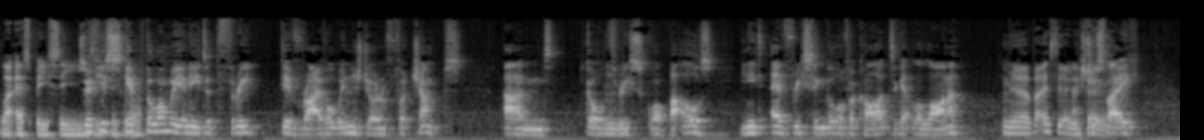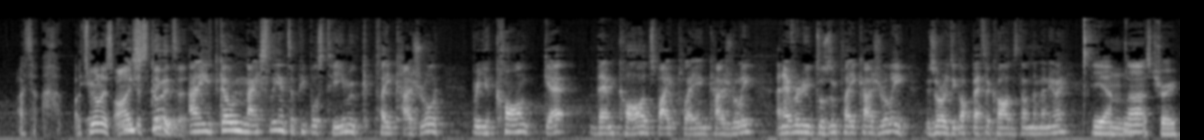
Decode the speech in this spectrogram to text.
like SBCs. So if you skip like the one where you needed three Div Rival wins during FUT Champs and Gold Hmm. 3 squad battles, you need every single other card to get Lallana. Yeah, that is the only It's thing. just like, I t- to be honest, I he's just good, think that and he'd go nicely into people's team who play casually, but you can't get them cards by playing casually, and everyone who doesn't play casually has already got better cards than them anyway. Yeah, Hmm. no, that's true.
